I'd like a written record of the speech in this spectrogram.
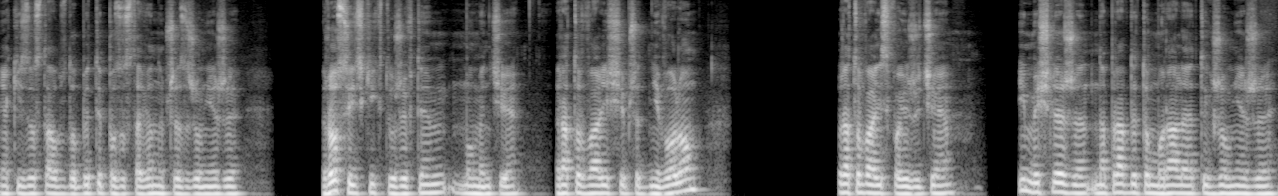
jaki został zdobyty, pozostawiony przez żołnierzy rosyjskich, którzy w tym momencie ratowali się przed niewolą, ratowali swoje życie i myślę, że naprawdę to morale tych żołnierzy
